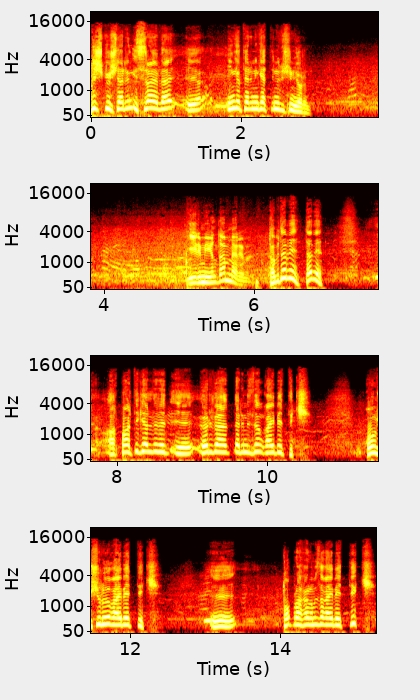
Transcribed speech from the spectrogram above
dış güçlerin İsrail ve e, İngiltere'nin gittiğini düşünüyorum. 20 yıldan beri mi? Tabii tabii tabii. AK Parti geldi e, adetlerimizden kaybettik. Komşuluğu kaybettik. E, topraklarımızı kaybettik.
